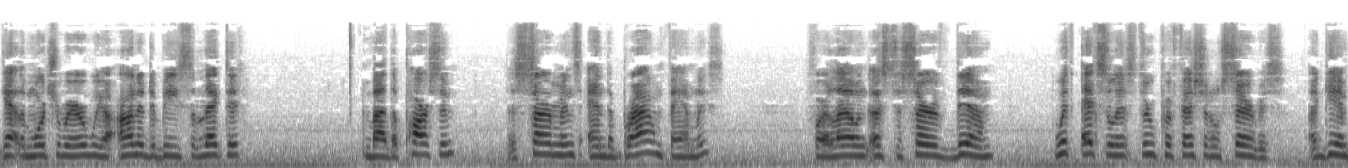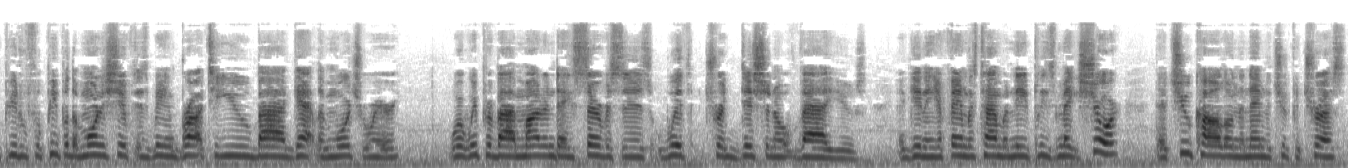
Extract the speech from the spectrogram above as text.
Gatlin Mortuary, we are honored to be selected by the Parson, the Sermons, and the Brown families for allowing us to serve them with excellence through professional service. Again, beautiful people, the morning shift is being brought to you by Gatlin Mortuary, where we provide modern day services with traditional values. Again, in your family's time of need, please make sure that you call on the name that you can trust,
